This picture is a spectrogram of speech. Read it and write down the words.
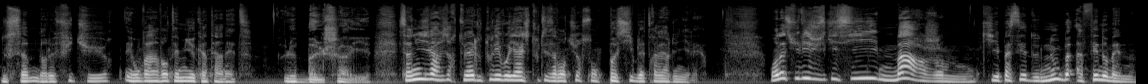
Nous sommes dans le futur et on va inventer mieux qu'Internet. Le Bolshoi. C'est un univers virtuel où tous les voyages, toutes les aventures sont possibles à travers l'univers. On a suivi jusqu'ici Marge, qui est passé de noob à phénomène.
